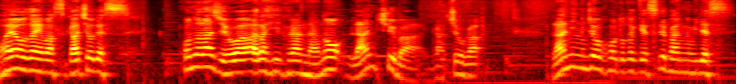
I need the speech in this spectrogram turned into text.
おはようございます。ガチョウです。このラジオはアラヒフランナーのランチューバーガチョウがランニング情報をお届けする番組です。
